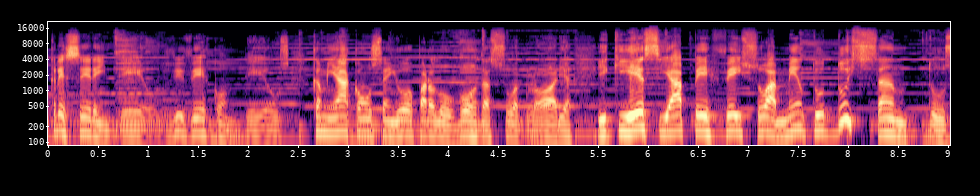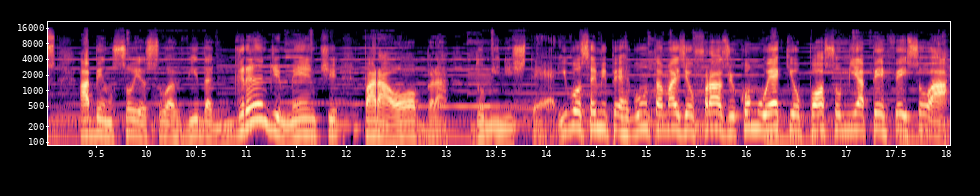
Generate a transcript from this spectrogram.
crescer em Deus, viver com Deus, caminhar com o Senhor para o louvor da sua glória e que esse aperfeiçoamento dos santos abençoe a sua vida grandemente para a obra do ministério. E você me pergunta, mas Eufrásio, como é que eu posso me aperfeiçoar?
